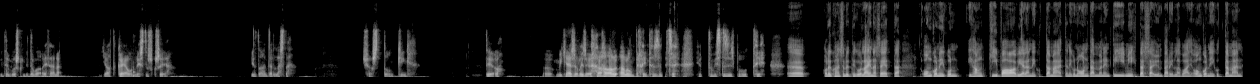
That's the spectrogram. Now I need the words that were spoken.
miten voisiko niitä vaan etänä jatkaa ja onnistuisiko se ja jotain tällaista just talking. Teo. Mikä se oli se alun perin tässä nyt se juttu, mistä siis puhuttiin? Öö, olikohan se nyt niinku lähinnä se, että onko niinku ihan kivaa vielä niinku tämä, että niinku on tämmöinen tiimi tässä ympärillä, vai onko niinku tämän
